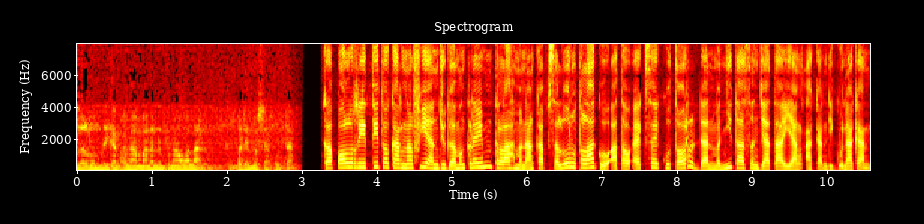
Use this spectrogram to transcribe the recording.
selalu memberikan pengamanan dan pengawalan kepada yang bersangkutan. Kapolri Tito Karnavian juga mengklaim telah menangkap seluruh pelaku atau eksekutor dan menyita senjata yang akan digunakan.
